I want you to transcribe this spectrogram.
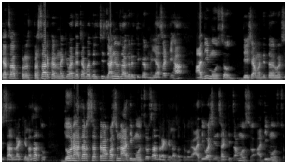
त्याचा प्र- प्रसार करणं किंवा त्याच्याबद्दलची जाणीव जागृती करणं यासाठी हा आदी महोत्सव देशामध्ये दरवर्षी साजरा केला जातो. दोन हजार सतरा पासून आदी महोत्सव साजरा केला जातो. बघा आदिवासींसाठीचा महोत्सव आदी महोत्सव.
